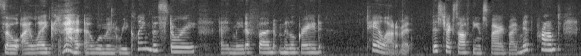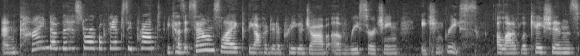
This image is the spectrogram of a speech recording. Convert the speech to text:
So I like that a woman reclaimed this story and made a fun middle grade tale out of it. This checks off the inspired by myth prompt and kind of the historical fantasy prompt because it sounds like the author did a pretty good job of researching ancient Greece. A lot of locations,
